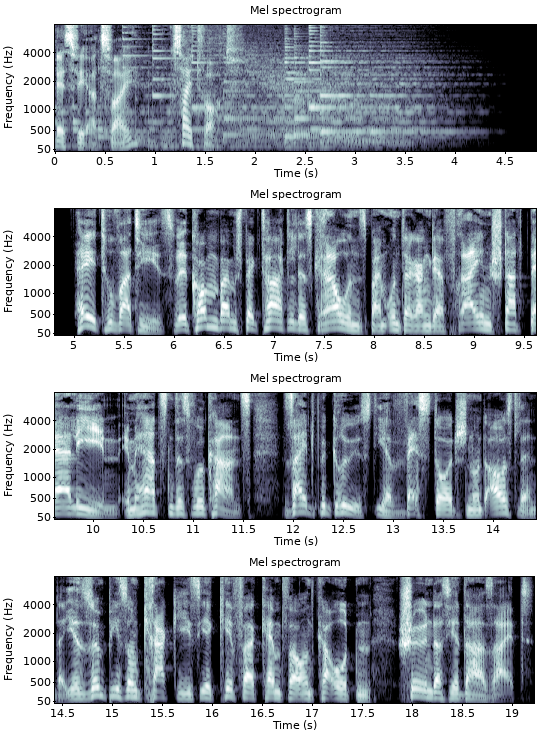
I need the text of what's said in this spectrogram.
SWR 2 Zeitwort. Hey Tuvattis, willkommen beim Spektakel des Grauens beim Untergang der freien Stadt Berlin, im Herzen des Vulkans. Seid begrüßt, ihr Westdeutschen und Ausländer, ihr Sympis und Krackis, ihr Kiffer, Kämpfer und Chaoten. Schön, dass ihr da seid.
